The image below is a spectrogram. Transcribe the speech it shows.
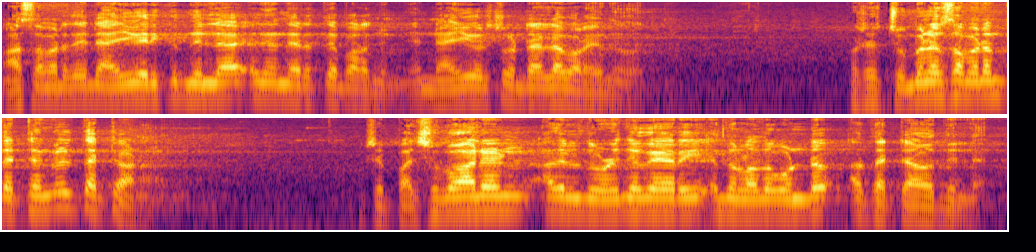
ആ സമരത്തെ ന്യായീകരിക്കുന്നില്ല എന്ന് നേരത്തെ പറഞ്ഞു. ഞാൻ ന്യായീകരിച്ചുകൊണ്ടല്ല പറയുന്നത്. പക്ഷേ ചുമല സമരം തെറ്റെങ്കിൽ തെറ്റാണ്. പക്ഷെ പശുപാലൻ അതിൽ നുഴഞ്ഞു കയറി എന്നുള്ളത് കൊണ്ട് അത് തെറ്റാവുന്നില്ല.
